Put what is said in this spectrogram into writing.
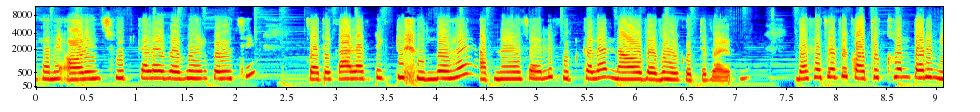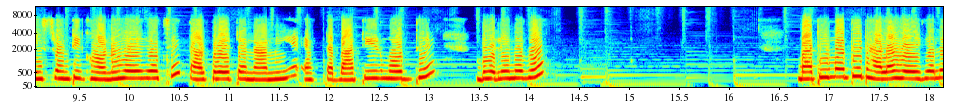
এখানে অরেঞ্জ ফুড কালার ব্যবহার করেছি, যাতে কালারটা একটু সুন্দর হয়। আপনারা চাইলে ফুড কালার নাও ব্যবহার করতে পারবেন। দেখা যাবে কতক্ষণ পরে মিশ্রণটি ঘন হয়ে গেছে, তারপর এটা নামিয়ে একটা বাটির মধ্যে ঢেলে নেব। বাটির মধ্যে ঢালা হয়ে গেলে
